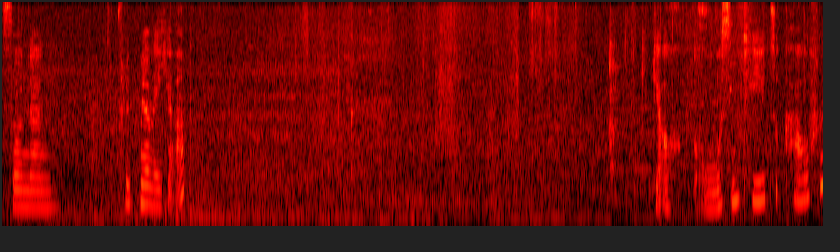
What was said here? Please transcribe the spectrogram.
sondern pflück mir welche ab gibt ja auch Rosentee zu kaufen.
